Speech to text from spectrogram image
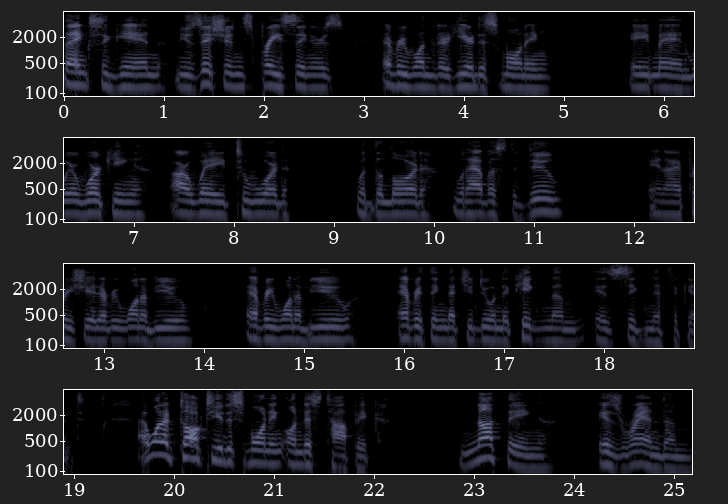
Thanks again, musicians, praise singers everyone that are here this morning. Amen. We're working our way toward what the Lord would have us to do. And I appreciate every one of you. Every one of you, everything that you do in the kingdom is significant. I want to talk to you this morning on this topic. Nothing is random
